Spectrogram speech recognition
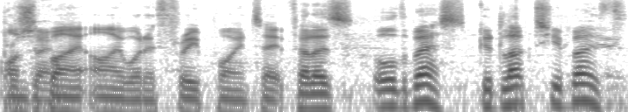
on 100%. Dubai Eye 103.8. Fellas, all the best. Good luck to you both.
